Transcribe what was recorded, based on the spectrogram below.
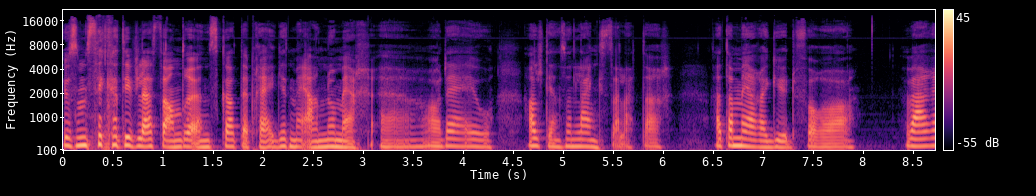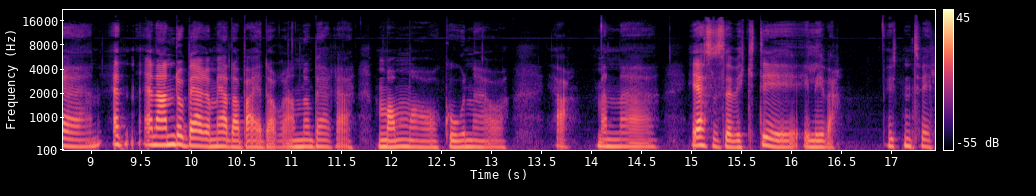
jo som sikkert de fleste andre ønske at det preget meg enda mer. Eh, og det er jo alltid en sånn lengsel etter, etter mer av Gud for å være en, en enda bedre medarbeider og enda bedre mamma og kone og ja. Men eh, Jesus er viktig i, i livet. Uten tvil.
